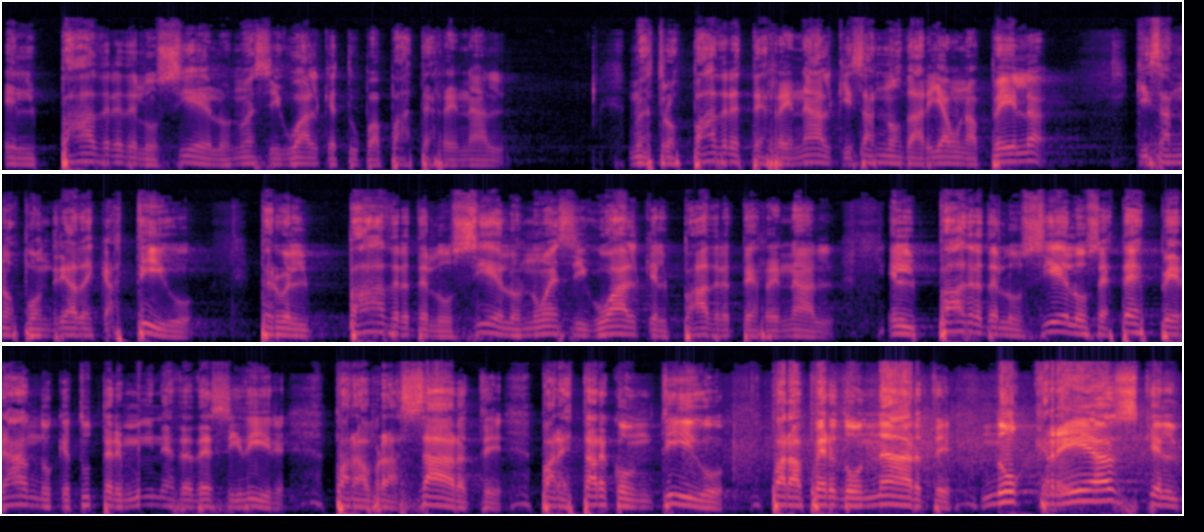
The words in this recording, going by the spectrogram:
el Padre de los cielos no es igual que tu papá terrenal. Nuestro Padre terrenal quizás nos daría una pela, quizás nos pondría de castigo, pero el Padre de los cielos no es igual que el Padre terrenal. El Padre de los cielos está esperando que tú termines de decidir para abrazarte, para estar contigo, para perdonarte. No creas que el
